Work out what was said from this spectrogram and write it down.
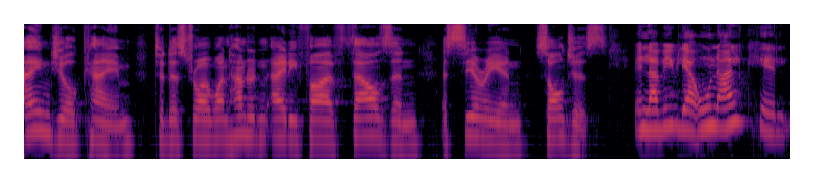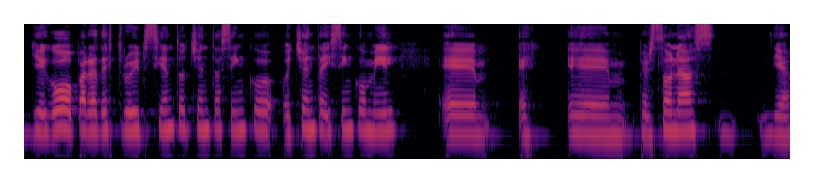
angel came to destroy 185,000 Assyrian soldiers. En la Biblia, un ángel llegó para destruir 185 mil eh, eh, em, personas yeah,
